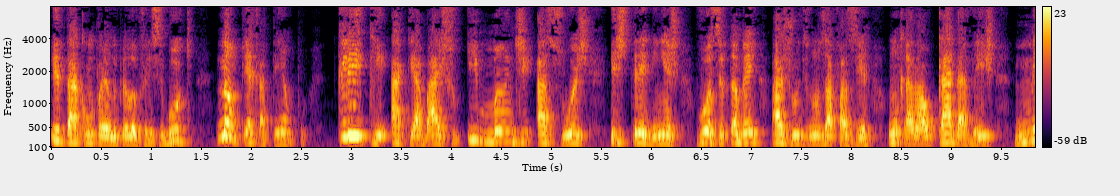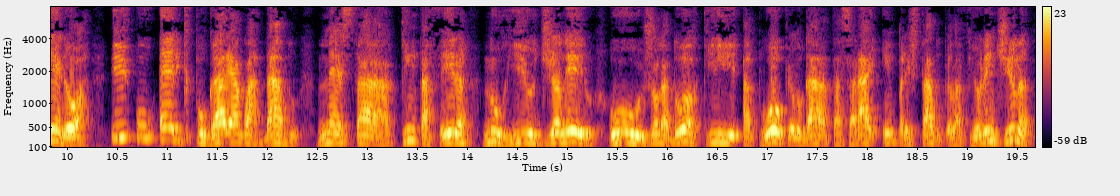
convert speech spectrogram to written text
e está acompanhando pelo Facebook, não perca tempo clique aqui abaixo e mande as suas estrelinhas. Você também ajude-nos a fazer um canal cada vez melhor. E o Eric Pulgar é aguardado nesta quinta-feira no Rio de Janeiro. O jogador que atuou pelo Galatasaray, emprestado pela Fiorentina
